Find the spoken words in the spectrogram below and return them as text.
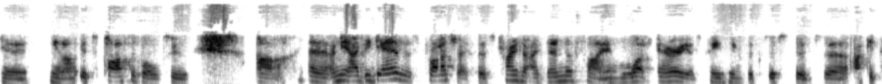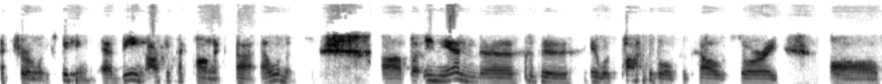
you know, it's possible to. I mean, I began this project as trying to identify in what areas paintings existed architecturally speaking, being architectonic elements. Uh, but in the end, uh, the, it was possible to tell the story of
